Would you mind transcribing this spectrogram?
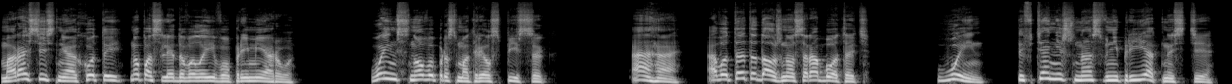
Мараси с неохотой, но последовала его примеру. Уэйн снова просмотрел список. «Ага, а вот это должно сработать». «Уэйн, ты втянешь нас в неприятности»,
